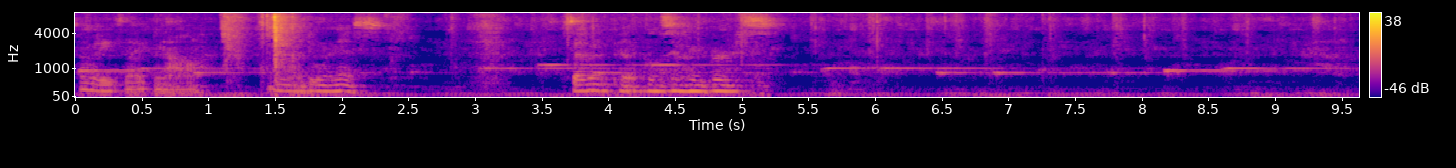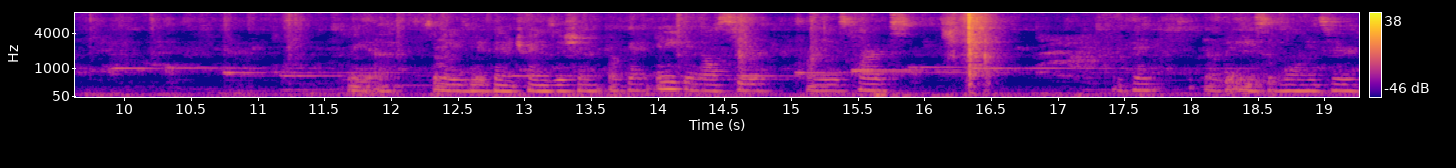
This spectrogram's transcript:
Somebody's like, nah, I'm not doing this. Seven of pentacles in reverse. Somebody's making a transition. Okay, anything else here on these cards? Okay, got the Ace of Wands here.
